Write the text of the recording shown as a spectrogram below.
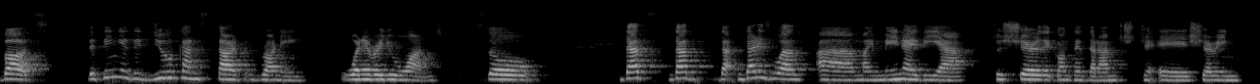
But the thing is that you can start running whenever you want. So that's that that, that is what uh, my main idea to share the content that i'm sh- uh, sharing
